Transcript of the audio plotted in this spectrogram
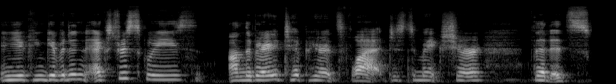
And you can give it an extra squeeze. On the very tip here it's flat just to make sure that it's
